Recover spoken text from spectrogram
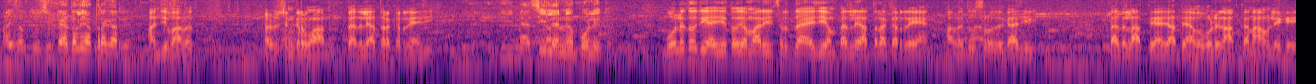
भाई साहब तुम पैदल यात्रा कर रहे हो? हाँ जी महाराज। हर शंकर भगवान पैदल यात्रा कर रहे हैं जी। की मैसेज लेने हो बोले तो? बोले तो जी ये तो हमारी श्रद्धा है जी हम पैदल यात्रा कर रहे हैं। हमें दूसरों से कहा जी पैदल आते हैं जाते हैं भोलेनाथ का नाम लेके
